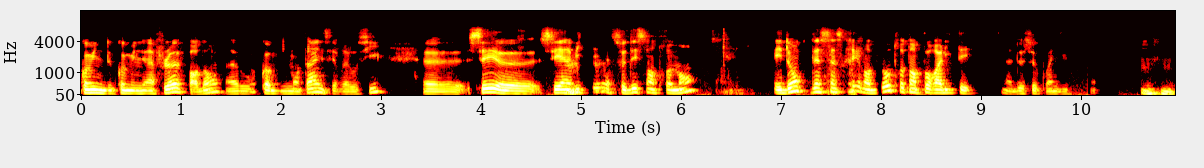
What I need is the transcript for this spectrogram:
comme, une, comme un fleuve, pardon, hein, ou comme une montagne, c'est vrai aussi. Euh, euh, c'est inviter à ce décentrement et donc de s'inscrire dans d'autres temporalités hein, de ce point de vue. Mhm.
